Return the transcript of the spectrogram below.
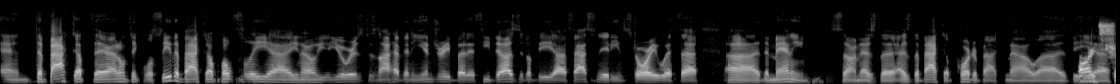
and the backup there, I don't think we'll see the backup. Hopefully, uh, you know, Ewers does not have any injury, but if he does, it'll be a fascinating story with uh, uh, the Manning son as the as the backup quarterback now. Uh, the Arch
